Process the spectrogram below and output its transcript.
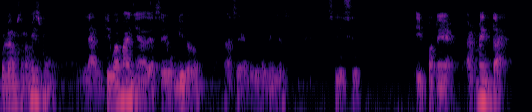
volvemos a lo mismo, la antigua maña de hacer un libro, hacer entre comillas, sí, sí, y poner Armenta,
